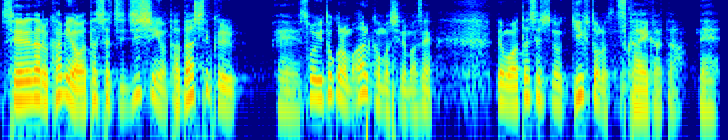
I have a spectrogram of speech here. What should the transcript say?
聖霊なる神が私たち自身を正してくれる、えー、そういうところもあるかもしれません。でも私たちのギフトの使い方、ね、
